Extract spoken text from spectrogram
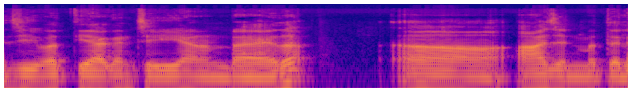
ജീവത്യാഗം ചെയ്യാനുണ്ടായത് ആ, ജന്മത്തിൽ.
